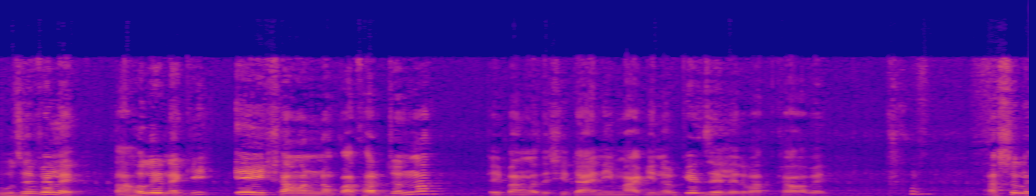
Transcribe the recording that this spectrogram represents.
বুঝে ফেলে, তাহলে নাকি এই সামান্য কথার জন্য এই বাংলাদেশি ডাইনি মাগিনোরকে জেলের ভাত খাওয়াবে। আসলে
